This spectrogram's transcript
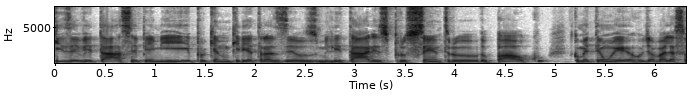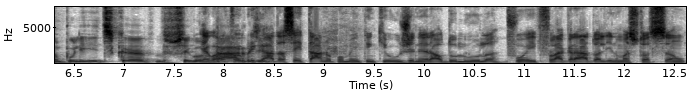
quis evitar a CPMI porque não queria trazer os militares para o centro do palco, cometeu um erro de avaliação política, chegou tarde. E agora tarde. foi obrigado a aceitar no momento em que o general do Lula foi flagrado ali numa situação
